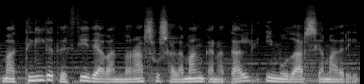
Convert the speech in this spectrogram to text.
Matilde decide abandonar su Salamanca natal y mudarse a Madrid.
